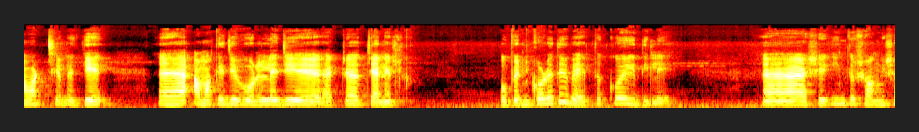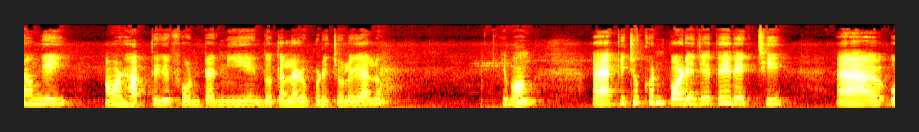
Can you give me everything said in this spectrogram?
আমার ছেলেকে আমাকে যে বললে যে একটা চ্যানেল ওপেন করে দেবে, তো কই দিলে? সে কিন্তু সঙ্গে সঙ্গেই আমার হাত থেকে ফোনটা নিয়ে দোতলার উপরে চলে গেল এবং কিছুক্ষণ পরে যেতেই দেখছি ও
